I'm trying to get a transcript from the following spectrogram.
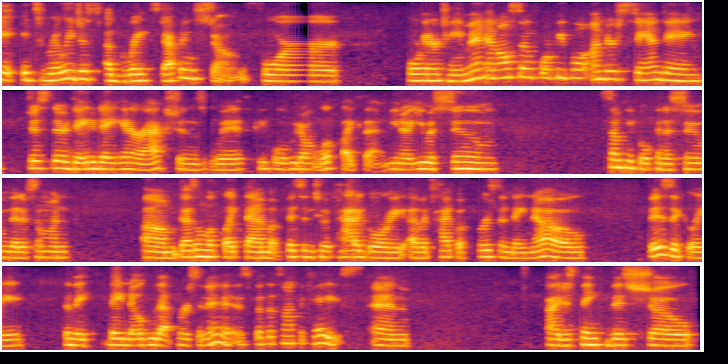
it, it's really just a great stepping stone for for entertainment and also for people understanding just their day-to-day interactions with people who don't look like them. You know you assume some people can assume that if someone um, doesn't look like them but fits into a category of a type of person they know physically then they they know who that person is but that's not the case. And i just think this show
